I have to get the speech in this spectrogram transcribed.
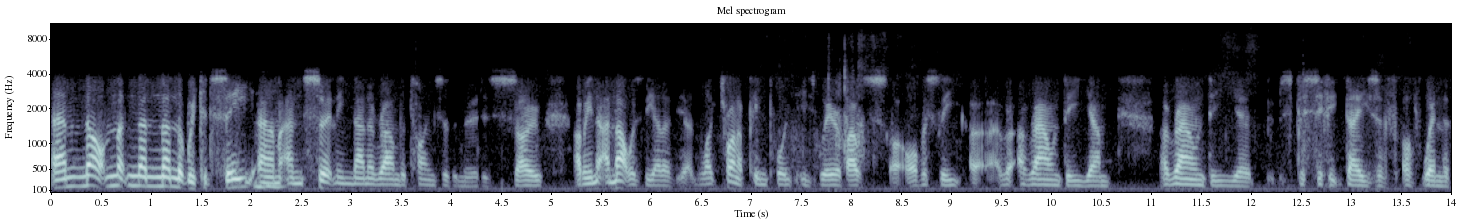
Um, no, none, none that we could see, um, and certainly none around the times of the murders. So, I mean, and that was the other, like trying to pinpoint his whereabouts, obviously uh, around the um, around the uh, specific days of, of when the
